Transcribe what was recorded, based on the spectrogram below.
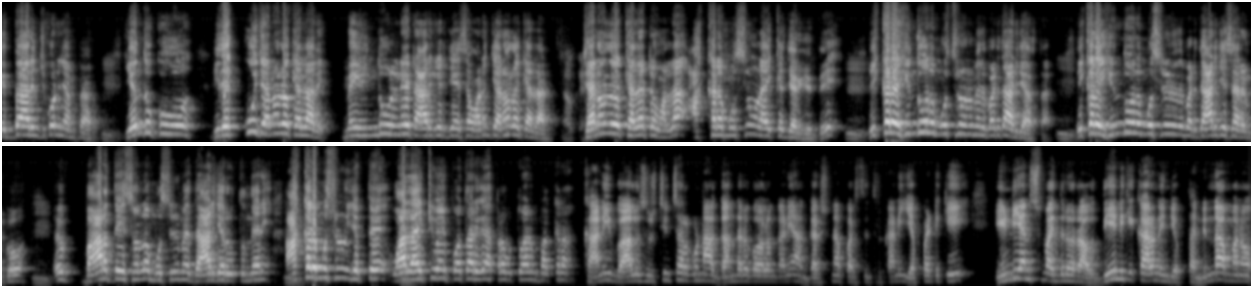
నిర్ధారించుకొని చంపారు. ఎందుకు? ఇది ఎక్కువ జనంలోకి వెళ్ళాలి. మేము హిందువులనే టార్గెట్ చేసామని జనంలోకి వెళ్ళాలి. జనంలోకి వెళ్ళటం వల్ల అక్కడ ముస్లింల ఐక్యత జరిగింది. ఇక్కడ హిందువులు ముస్లింల మీద పడి దాడి చేస్తారు. ఇక్కడ హిందువులు ముస్లింల మీద పడి దాడి చేశారనుకో. భారతదేశంలో ముస్లిం మీద దాడి జరుగుతుంది అని అక్కడ ముస్లింలు చెప్తే వాళ్ళు ఐక్యమైపోతారుగా ప్రభుత్వానికి పక్కన. కానీ వాళ్ళు సృష్టించాలనుకున్న ఆ గందరగోళం కానీ ఆ ఘర్షణ పరిస్థితులు కానీ ఎప్పటికీ ఇండియన్స్ మధ్యలో రావు. దీనికి కారణం నేను చెప్తాను. నిన్న మనం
